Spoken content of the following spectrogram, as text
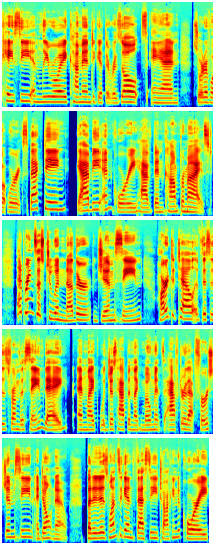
Kaycee and Leroy come in to get the results and sort of what we're expecting. Gabby and Cory have been compromised. That brings us to another gym scene. Hard to tell if this is from the same day and like what just happened like moments after that first gym scene. I don't know. But it is once again Fessy talking to Cory.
